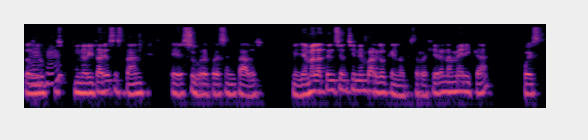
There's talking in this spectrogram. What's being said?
Los grupos minoritarios están eh, subrepresentados. Me llama la atención, sin embargo, que en lo que se refiere a América, pues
